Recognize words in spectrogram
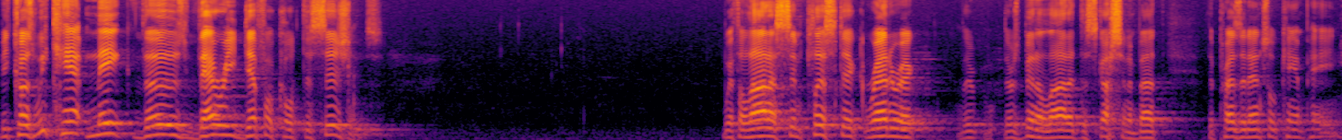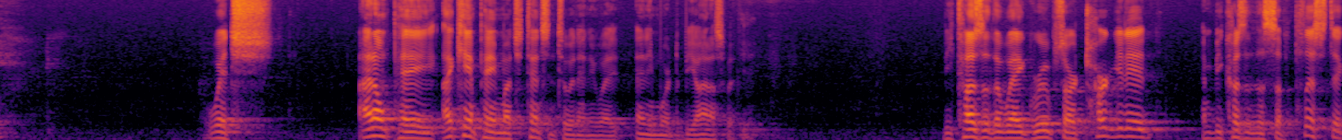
Because we can't make those very difficult decisions with a lot of simplistic rhetoric. There, has been a lot of discussion about the presidential campaign, which I don't pay, I can't pay much attention to it anyway anymore, to be honest with you because of the way groups are targeted and because of the simplistic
